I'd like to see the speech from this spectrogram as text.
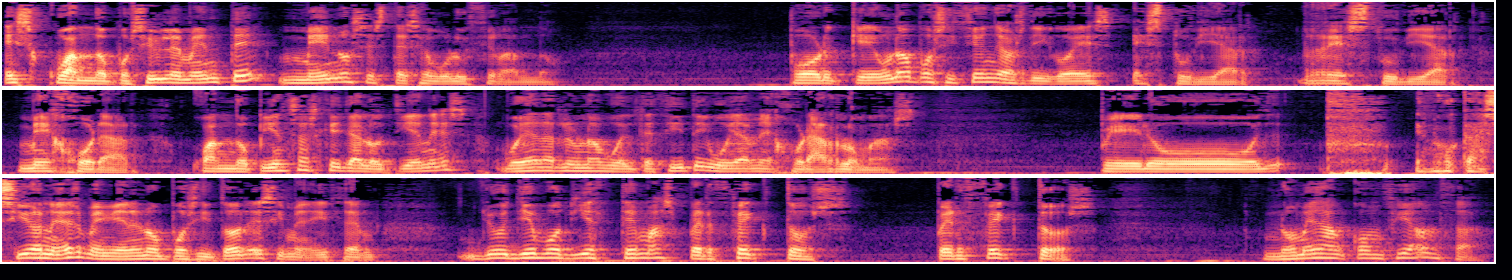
es cuando posiblemente menos estés evolucionando. Porque una oposición, ya os digo, es estudiar, reestudiar, mejorar. Cuando piensas que ya lo tienes, voy a darle una vueltecita y voy a mejorarlo más. Pero en ocasiones me vienen opositores y me dicen, yo llevo 10 temas perfectos, perfectos. No me dan confianza,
